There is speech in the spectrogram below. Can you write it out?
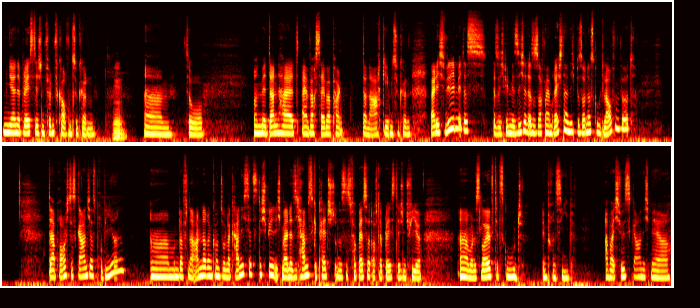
mir eine PlayStation 5 kaufen zu können. Hm. Ähm, so. Und mir dann halt einfach Cyberpunk danach geben zu können. Weil ich will mir das, also ich bin mir sicher, dass es auf meinem Rechner nicht besonders gut laufen wird. Da brauche ich das gar nicht erst probieren. Ähm, und auf einer anderen Konsole kann ich es jetzt nicht spielen. Ich meine, sie haben es gepatcht und es ist verbessert auf der PlayStation 4. Ähm, und es läuft jetzt gut, im Prinzip. Aber ich will es gar nicht mehr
